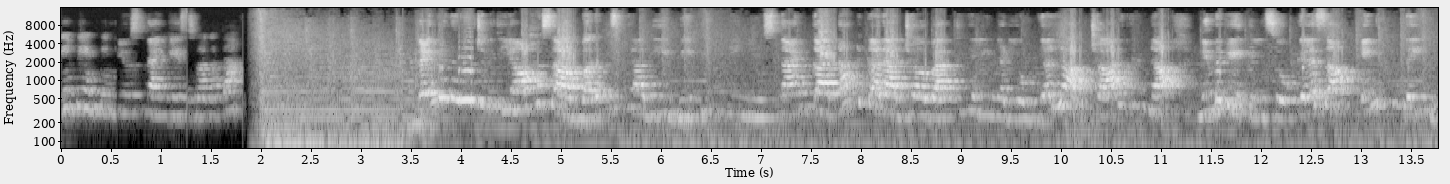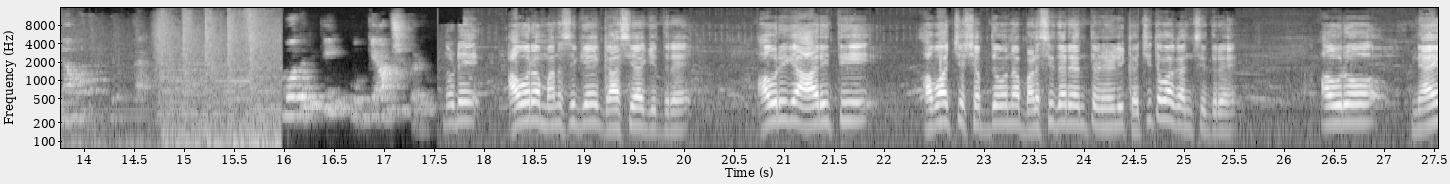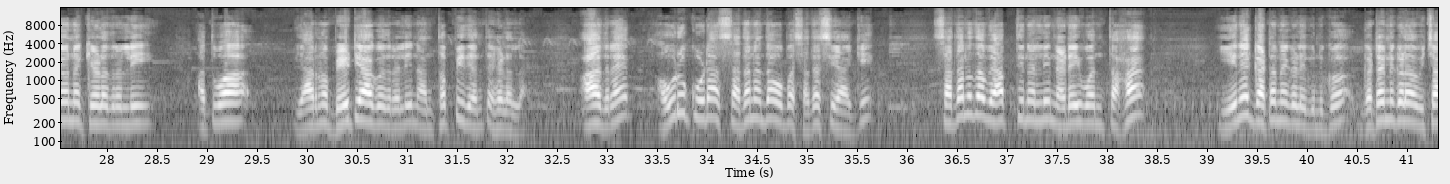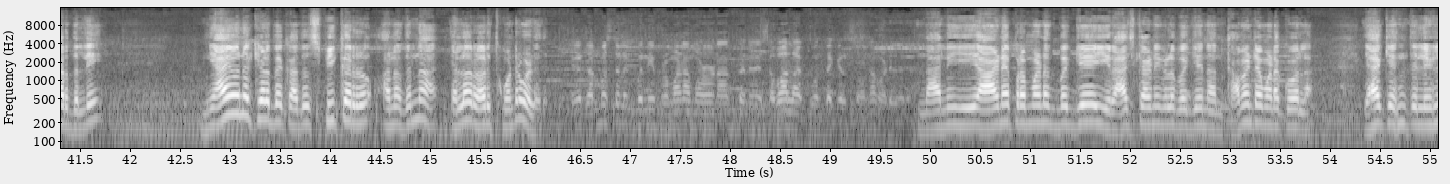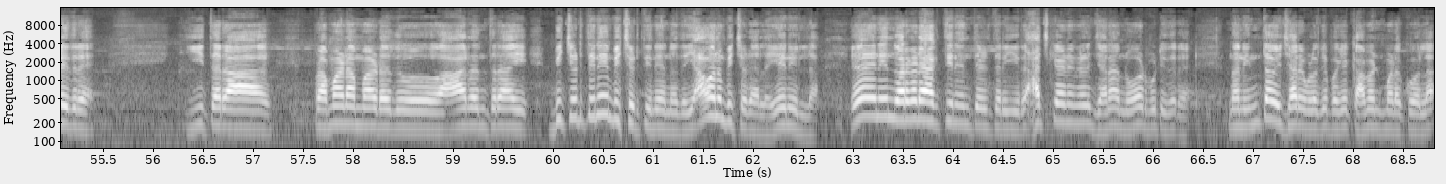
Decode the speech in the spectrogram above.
BBMP news ನೈನ್ಗೆ ಸ್ವಾಗತ. ಬೆಂಗಳೂರು ಜಿಲ್ಲೆಯ ಹೊಸ ಭರವಸೆಯಾಗಿ ಬಿಬಿಎಂಪಿ ನ್ಯೂಸ್ ನೈನ್ ಕರ್ನಾಟಕ ರಾಜ್ಯ ವ್ಯಾಪ್ತಿಯಲ್ಲಿ ನಡೆಯುವ ಎಲ್ಲ ವಿಚಾರಗಳನ್ನ ನಿಮಗೆ ತಿಳಿಸುವ ಕೆಲಸ ಇನ್ಮುಂದೆ ನಮ್ಮದಾಗಿರುತ್ತೆ ಮೊದಲಿಗೆ ಮುಖ್ಯಾಂಶಗಳು. ನೋಡಿ ಅವರ ಮನಸ್ಸಿಗೆ ಘಾಸಿಯಾಗಿದ್ದರೆ ಅವರಿಗೆ ಆ ರೀತಿ ಅವಾಚ್ಯ ಶಬ್ದವನ್ನು ಬಳಸಿದ್ದಾರೆ ಅಂತ ಹೇಳಿ ಖಚಿತವಾಗಿ ಅನಿಸಿದರೆ ಅವರು ನ್ಯಾಯವನ್ನು ಕೇಳೋದ್ರಲ್ಲಿ ಅಥವಾ ಯಾರನ್ನೋ ಭೇಟಿ ಆಗೋದ್ರಲ್ಲಿ ನಾನು ತಪ್ಪಿದೆ ಅಂತ ಹೇಳಲ್ಲ. ಆದರೆ ಅವರು ಕೂಡ ಸದನದ ಒಬ್ಬ ಸದಸ್ಯಾಗಿ ಸದನದ ವ್ಯಾಪ್ತಿನಲ್ಲಿ ನಡೆಯುವಂತಹ ಏನೇ ಘಟನೆಗಳಿಗೂ ಘಟನೆಗಳ ವಿಚಾರದಲ್ಲಿ ನ್ಯಾಯವನ್ನು ಕೇಳಬೇಕಾದ ಸ್ಪೀಕರ್ ಅನ್ನೋದನ್ನು ಎಲ್ಲರೂ ಅರಿತುಕೊಂಡ್ರೆ ಒಳ್ಳೆಯದು ನಾನು ಈ ಆಣೆ ಪ್ರಮಾಣದ ಬಗ್ಗೆ ಈ ರಾಜಕಾರಣಿಗಳ ಬಗ್ಗೆ ನಾನು ಕಾಮೆಂಟೇ ಮಾಡೋಕ್ಕೆ ಹೋಗಲ್ಲ. ಯಾಕೆ ಅಂತೇಳಿ ಹೇಳಿದರೆ ಈ ಥರ ಪ್ರಮಾಣ ಮಾಡೋದು, ಆ ನಂತರ ಬಿಚ್ಚಿಡ್ತೀನಿ ಬಿಚ್ಚಿಡ್ತೀನಿ ಅನ್ನೋದು ಯಾವನು ಬಿಚ್ಚಿಡಲ್ಲ, ಏನಿಲ್ಲ. ಏನಿಂದ ಹೊರಗಡೆ ಹಾಕ್ತೀನಿ ಅಂತ ಹೇಳ್ತಾರೆ. ಈ ರಾಜಕಾರಣಿಗಳು ಜನ ನೋಡ್ಬಿಟ್ಟಿದ್ದಾರೆ. ನಾನು ಇಂಥ ವಿಚಾರಗಳ ಬಗ್ಗೆ ಕಾಮೆಂಟ್ ಮಾಡೋಕ್ಕೂ ಹೋಗಲ್ಲ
